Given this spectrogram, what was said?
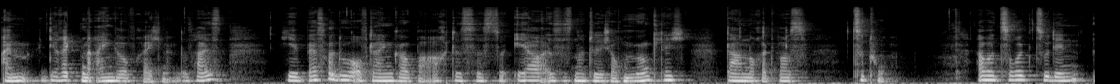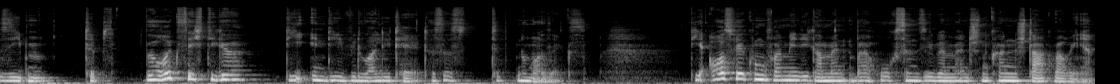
einem direkten Eingriff rechnen. Das heißt, je besser du auf deinen Körper achtest, desto eher ist es natürlich auch möglich, da noch etwas zu tun. Aber zurück zu den sieben Tipps. Berücksichtige die Individualität. Das ist Tipp Nummer 6. Die Auswirkungen von Medikamenten bei hochsensiblen Menschen können stark variieren.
